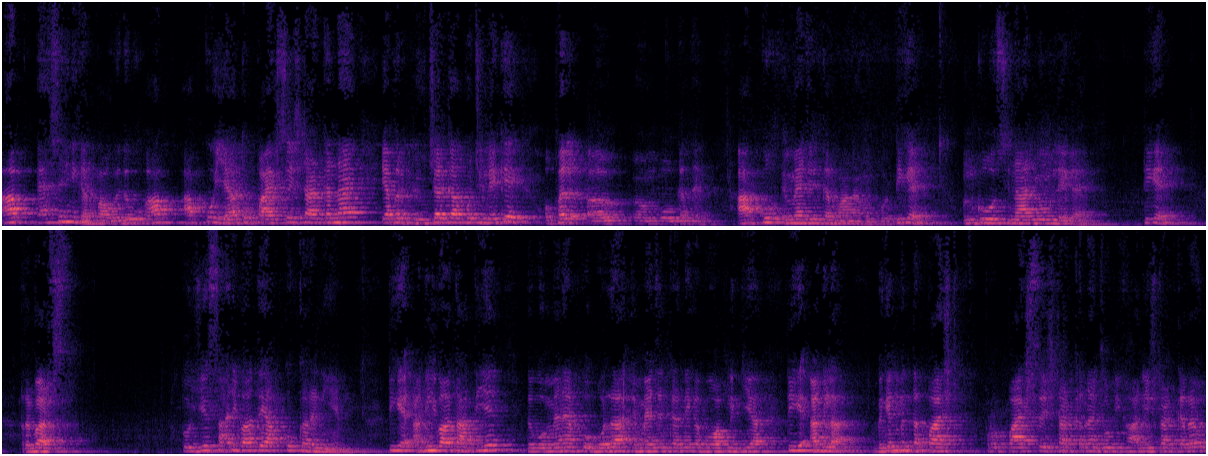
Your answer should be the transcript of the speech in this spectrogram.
आप ऐसे नहीं कर पाओगे। तो आप, आपको या तो पाइप से स्टार्ट करना है, या फिर फ्यूचर का कुछ लेके, और फिर वो कहते हैं, आपको इमेजिन करवाना है उनको, ठीक है? उनको सिनारियों में ले गए, ठीक है? रिवर्स तो ये सारी बातें आपको करनी है। ठीक है, अगली बात आती है तो वो मैंने आपको बोला इमेजिन करने का, वो आपने किया। ठीक है, अगला begin with the past past से स्टार्ट करना जो भी कहानी स्टार्ट कर रहे हो,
